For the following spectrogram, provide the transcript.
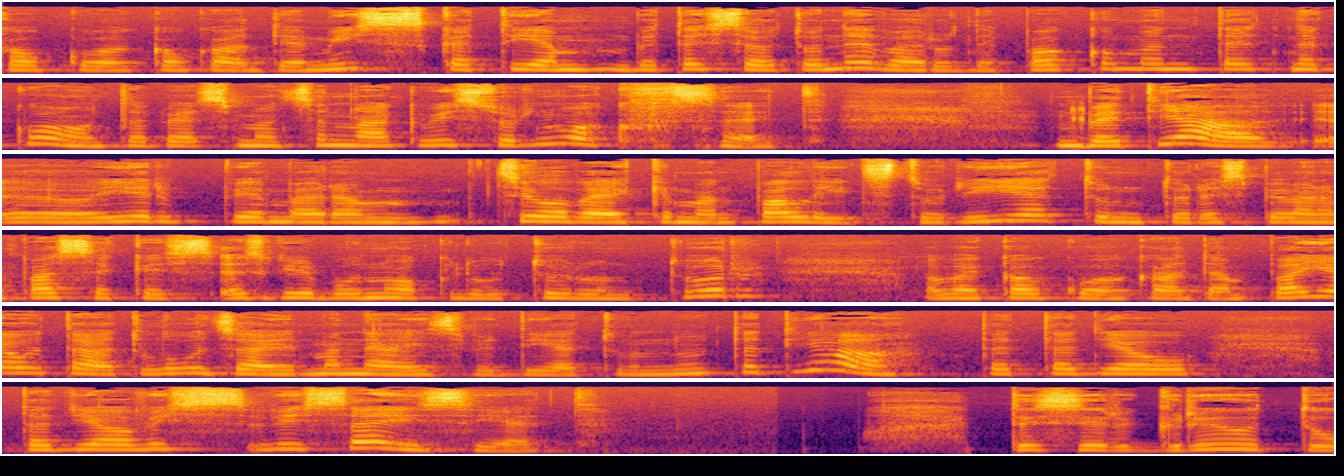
kaut, ko, kaut kādiem izskatiem, bet es jau to nevaru ne pakomentēt, neko, un tāpēc man sanāk visur noklusēt. Uh, Bet jā, eh, ir piemēram cilvēki, man palīdz tur iet, un tur es piemēram pasaku, es, es gribu nokļūt tur un tur, vai kaut ko kādam pajautāt, lūdzu, mani aizvediet. Un, nu, tad jā, tad, tad jau, tad jau viss, viss aiziet. Tas ir grūti,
